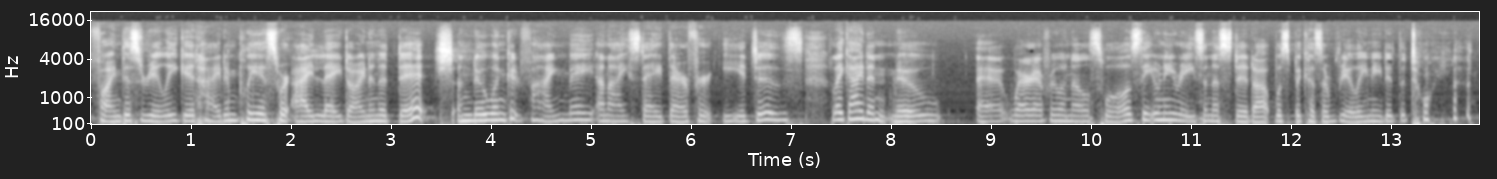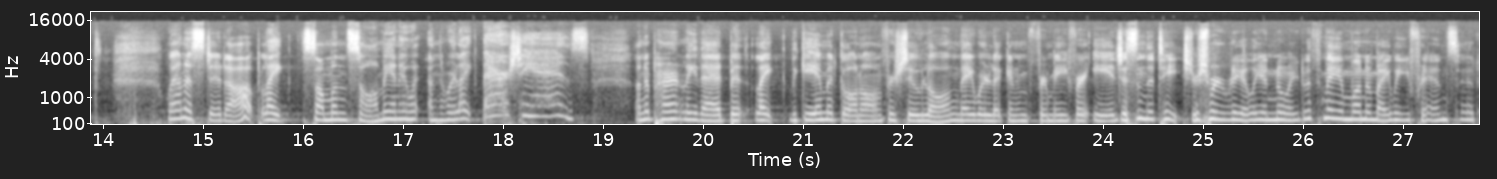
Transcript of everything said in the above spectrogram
found this really good hiding place where I lay down in a ditch and no one could find me, and I stayed there for ages. Like, I didn't know uh, where everyone else was. The only reason I stood up was because I really needed the toilet. when I stood up, like someone saw me and, went, and they were like, "There she is," And apparently they'd been like the game had gone on for so long, they were looking for me for ages, and the teachers were really annoyed with me. And one of my wee friends said,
